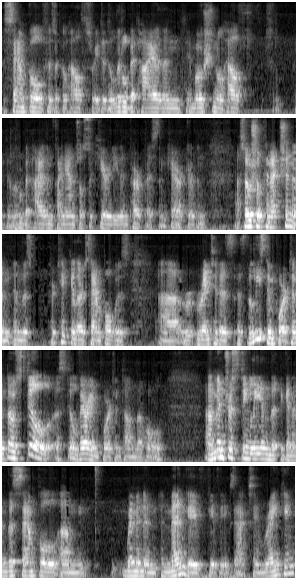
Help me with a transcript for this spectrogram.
sample, physical health is rated a little bit higher than emotional health, rated a little bit higher than financial security, than purpose, than character, than a social connection, and, and this particular sample was uh, rated as, as the least important, though still still very important on the whole. Um, interestingly, in the, again in this sample, um, women and, and, men gave gave the exact same ranking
